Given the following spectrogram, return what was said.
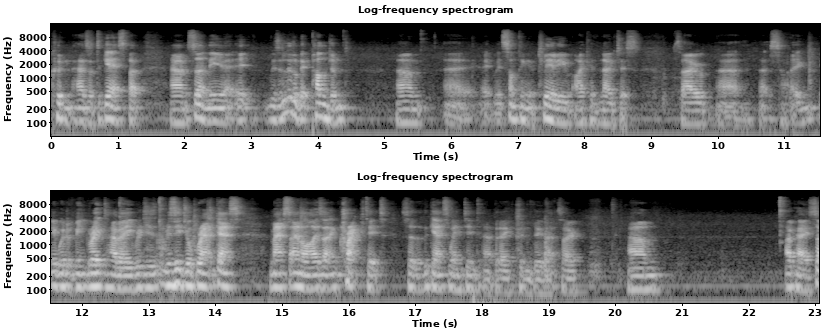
couldn't hazard to guess, but um, certainly uh, it was a little bit pungent. Um, uh, it, it's something that clearly I could notice. So uh, that's, it would have been great to have a residual gas mass analyzer and cracked it so that the gas went into that, but I couldn't do that. So, um, okay, so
